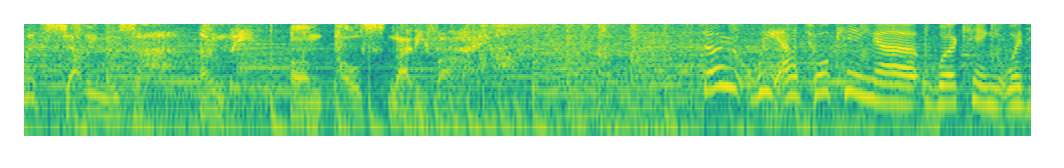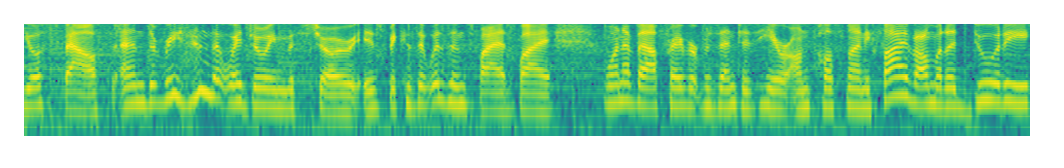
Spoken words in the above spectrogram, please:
with Sally Musa. Only on Pulse 95. So, we are talking uh, working with your spouse, and the reason that we're doing this show is because it was inspired by one of our favorite presenters here on Pulse 95, Omar Aduri,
